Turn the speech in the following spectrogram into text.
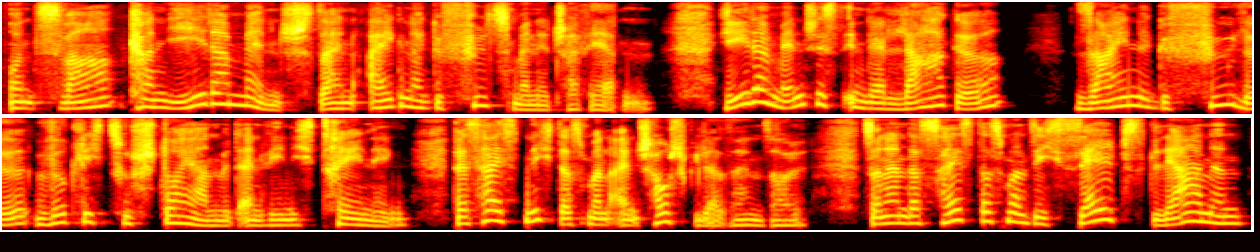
Und zwar kann jeder Mensch sein eigener Gefühlsmanager werden. Jeder Mensch ist in der Lage, seine Gefühle wirklich zu steuern mit ein wenig Training. Das heißt nicht, dass man ein Schauspieler sein soll, sondern das heißt, dass man sich selbst lernen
